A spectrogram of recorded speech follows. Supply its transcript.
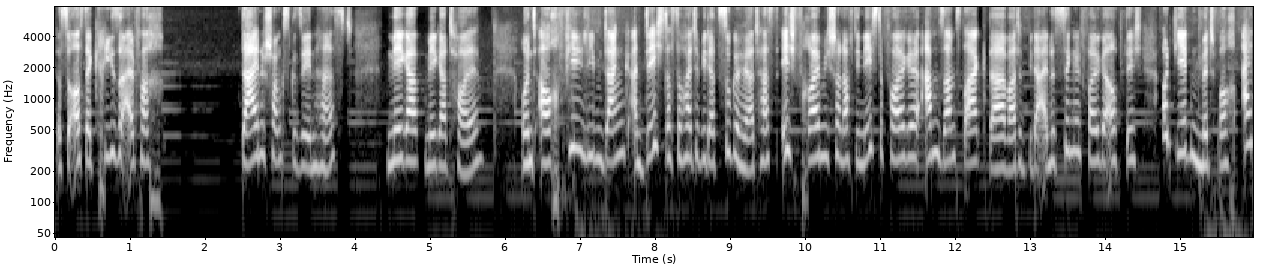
dass du aus der Krise einfach deine Chance gesehen hast. Mega, mega toll. Und auch vielen lieben Dank an dich, dass du heute wieder zugehört hast. Ich freue mich schon auf die nächste Folge am Samstag. Da wartet wieder eine Single-Folge auf dich und jeden Mittwoch ein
